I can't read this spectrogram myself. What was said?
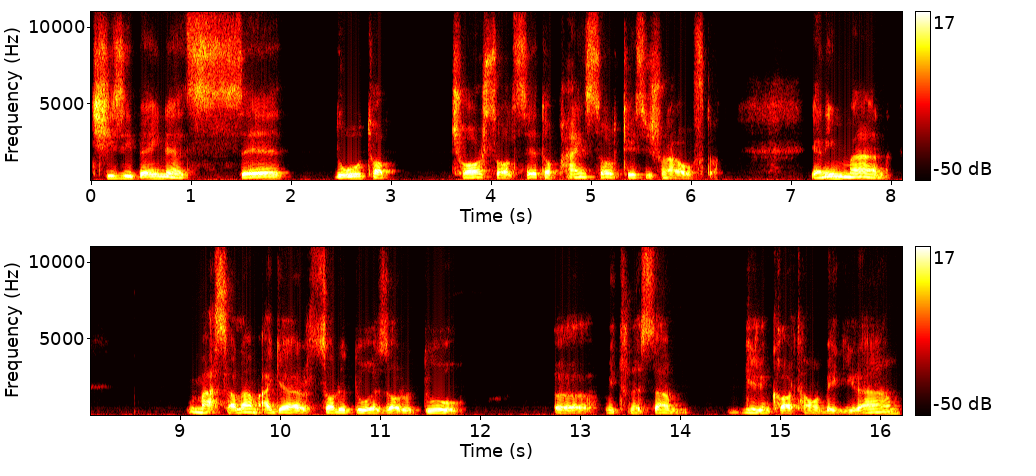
چیزی بین سه دو تا چهار سال سه تا پنج سال کیسیشون عقب افتاد. یعنی من مثلا اگر سال 2002 می‌تونستم گیرین کارت همو بگیرم.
